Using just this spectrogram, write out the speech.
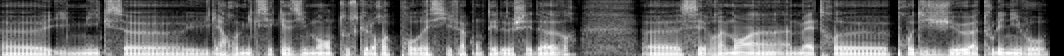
il mixe, il a remixé quasiment tout ce que le rock progressif a compté de chefs-d'œuvre. c'est vraiment un maître prodigieux à tous les niveaux.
